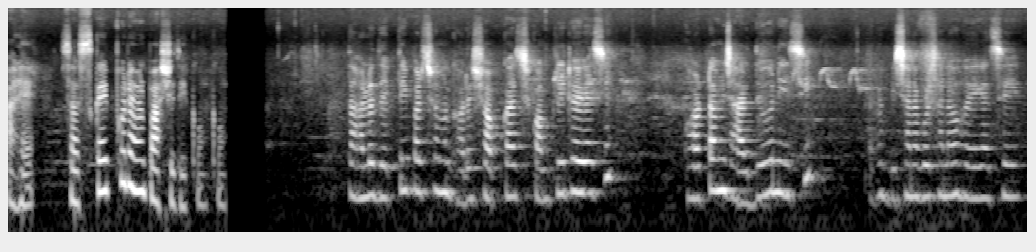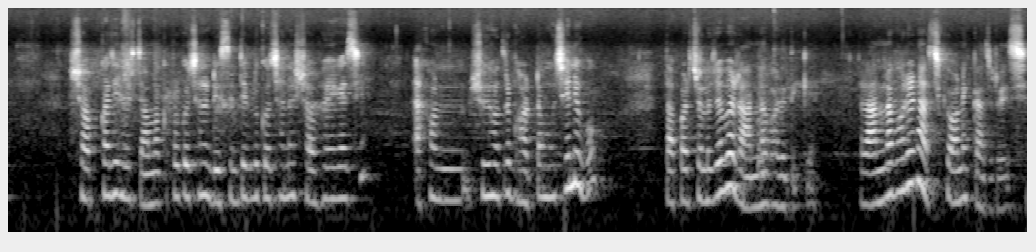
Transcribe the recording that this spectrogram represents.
আর হ্যাঁ সাবস্ক্রাইব করে আমার পাশে থেকো। তাহলে দেখতেই পারছ আমার ঘরের সব কাজ কমপ্লিট হয়ে গেছে। ঘরটা আমি ঝাড় দিয়েও নিয়েছি। এখন বিছানা গোছানোও হয়ে গেছে। সব কাজই হয়েছে জামা কাপড় গোছানো ড্রেসিং টেবিল গোছানো সব হয়ে গেছে। এখন শুধুমাত্র ঘরটা মুছে নেব। তারপর চলে যাব রান্নাঘরের দিকে। রান্নাঘরে না আজকে অনেক কাজ রয়েছে।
